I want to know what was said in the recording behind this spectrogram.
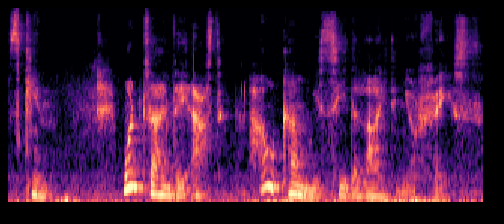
skin. One time they asked, How come we see the light in your face?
